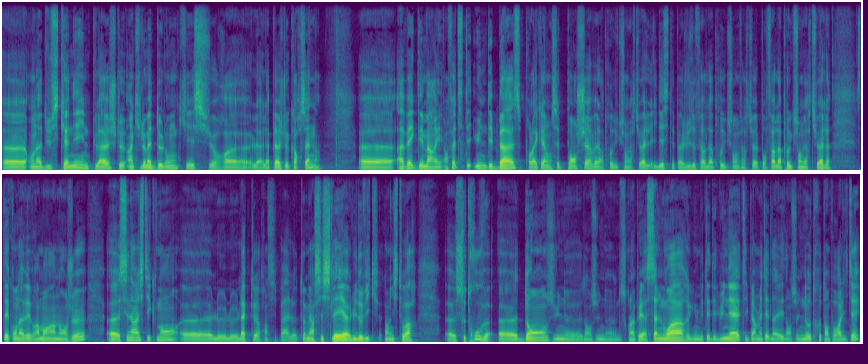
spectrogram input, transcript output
on a dû scanner une plage de 1 km de long qui est sur la, la, plage de Corsen. Euh, avec des marées. En fait, c'était une des bases pour laquelle on s'est penché vers la production virtuelle. L'idée, c'était pas juste de faire de la production virtuelle pour faire de la production virtuelle, c'était qu'on avait vraiment un enjeu. Euh, scénaristiquement, euh, l'acteur principal, Thomas Sisley, Ludovic, dans l'histoire, se trouve dans, une, dans, une, ce qu'on appelait la salle noire. Il mettait des lunettes, il permettait d'aller dans une autre temporalité.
